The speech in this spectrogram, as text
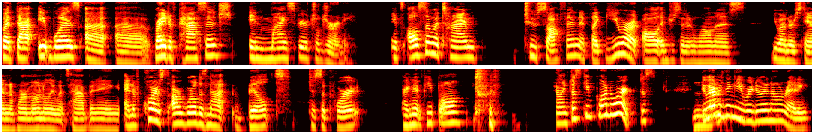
but that it was a, a rite of passage in my spiritual journey. It's also a time to soften if like you are at all interested in wellness, you understand hormonally what's happening. And of course, our world is not built to support pregnant people. You're like, just keep going to work. Just mm-hmm. do everything you were doing already.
